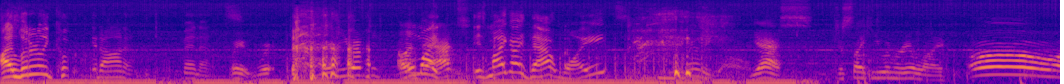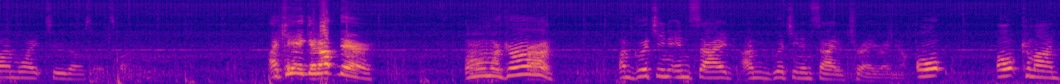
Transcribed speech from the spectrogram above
I literally couldn't get on it for 10 minutes. Wait, where, where do you have to... Oh on my- that? Is my guy that white? there we go. Yes. Just like you in real life. Oh, I'm white too, though, so it's fine. I can't get up there! Oh my god! I'm glitching inside. I'm glitching inside of Trey right now. Oh! Oh, come on.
